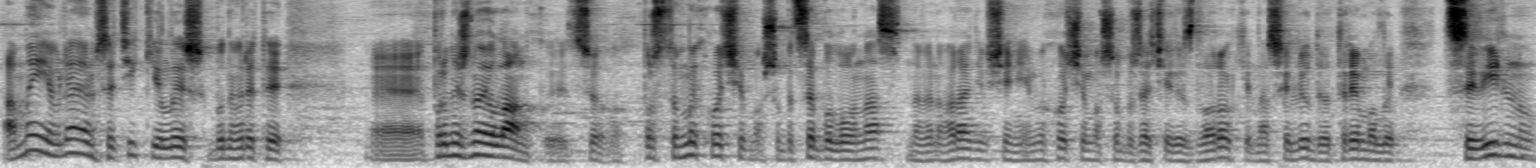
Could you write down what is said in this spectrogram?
а ми являємося тільки лише, будемо говорити, проміжною ланкою цього. Просто ми хочемо, щоб це було у нас на Виноградівщині, і ми хочемо, щоб вже через два роки наші люди отримали цивільну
